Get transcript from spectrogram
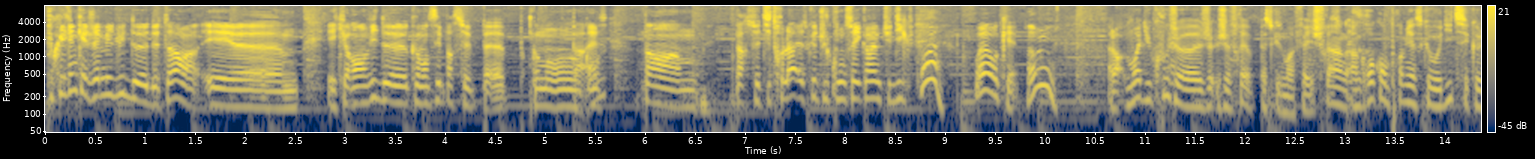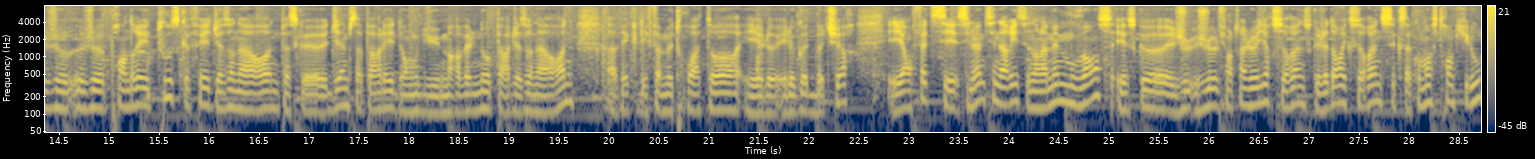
pour quelqu'un qui a jamais lu de, de Thor et, euh, et qui aura envie de commencer par ce comment Par comment- par, un- par ce titre-là, est-ce que tu le conseilles quand même? Tu dis que Ouais. ouais, ok. Ah oui. Alors moi du coup je, je, ferai, excuse-moi je ferai un, gros compromis à ce que vous dites, c'est que je, je prendrai tout ce que fait Jason Aaron parce que James a parlé donc du Marvel No par Jason Aaron avec les fameux trois Thor et le, et le God Butcher. Et en fait c'est le même scénariste, c'est dans la même mouvance et ce que je, je suis en train de le lire ce run, ce que j'adore avec ce run c'est que ça commence tranquillou,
